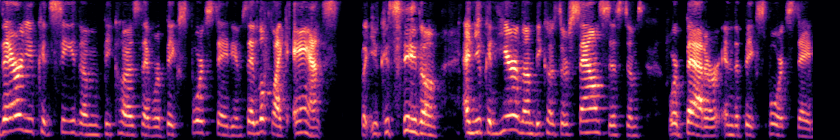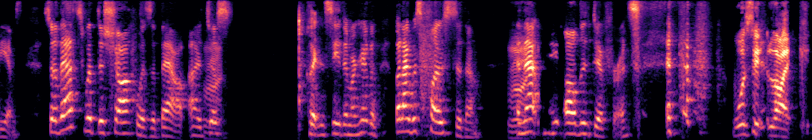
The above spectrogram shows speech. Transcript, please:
There you could see them because they were big sports stadiums. They looked like ants, but you could see them and you can hear them because their sound systems were better in the big sports stadiums. So that's what the shock was about. I just right. couldn't see them or hear them, but I was close to them. Right. And that made all the difference. was it like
